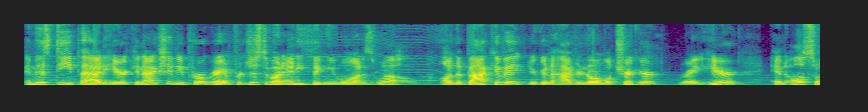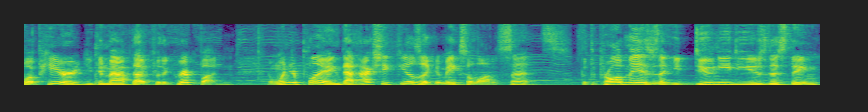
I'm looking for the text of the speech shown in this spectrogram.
And this D-pad here can actually be programmed for just about anything you want as well. On the back of it, you're going to have your normal trigger right here. And also up here, you can map that for the grip button. And when you're playing, that actually feels like it makes a lot of sense. But the problem is, is that you do need to use this thing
